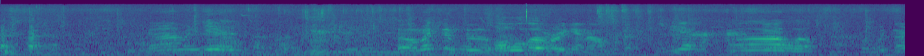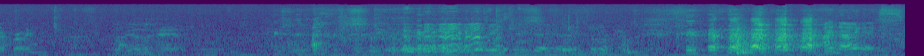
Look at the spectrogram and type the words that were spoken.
Come and get it. So I'm making them do it all over again after. Yep. Oh, uh, well. With no break. With the other hand. I noticed.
